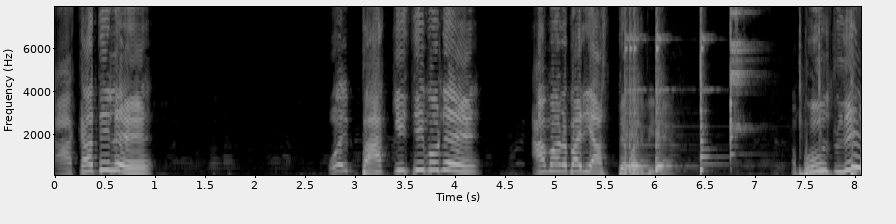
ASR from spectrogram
টাকা দিলে ওই বাকি জীবনে আমার বাড়ি আসতে পারবি না। বুঝলি?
